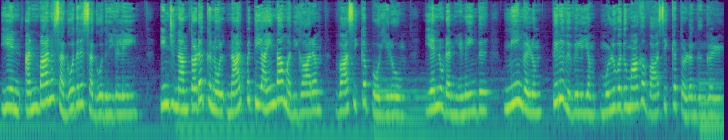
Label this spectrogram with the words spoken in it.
என் அன்பான சகோதர சகோதரிகளே இன்று நாம் தொடக்க நூல் நாற்பத்தி ஐந்தாம் அதிகாரம் வாசிக்கப் போகிறோம். என்னுடன் இணைந்து நீங்களும் திருவிவிலியம் முழுவதுமாக வாசிக்கத் தொடங்குங்கள்.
